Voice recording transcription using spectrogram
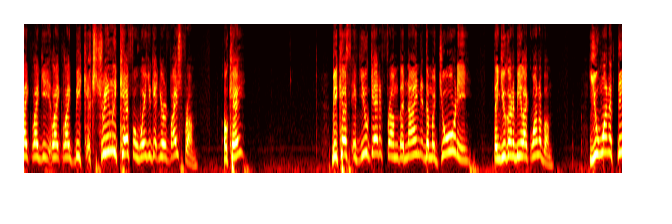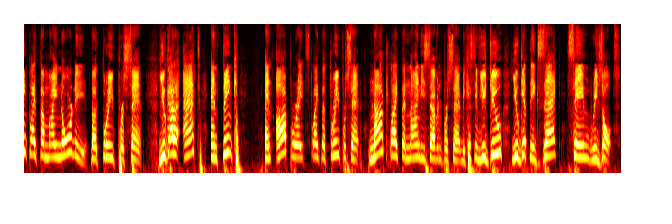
like like like like be extremely careful where you get your advice from okay because if you get it from the 90 the majority then you're going to be like one of them You want to think like the minority, the 3%. You got to act and think and operates like the 3%, not like the 97%, because if you do, you get the exact same results.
